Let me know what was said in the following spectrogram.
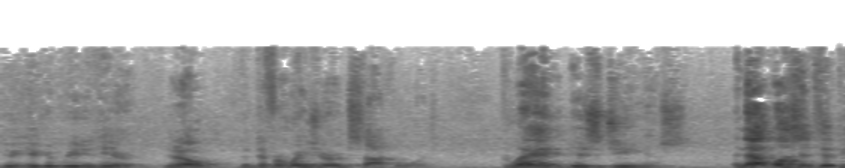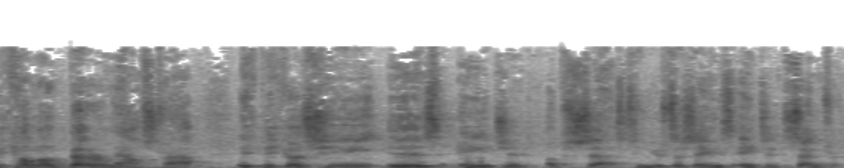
You, you could read it here. You know the different ways you earn stock awards. Glenn is genius. And that wasn't to become a better mousetrap. It's because he is agent obsessed. He used to say he's agent centric.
